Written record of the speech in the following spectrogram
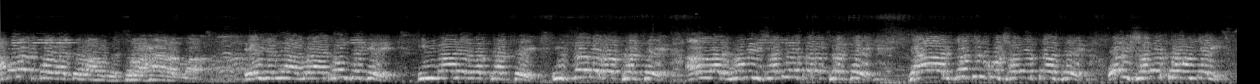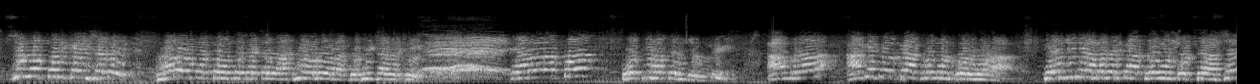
আমলের পর্দা তোলা হবে সোহান আল্লাহ এই জন্য আমরা এখন থেকে ইমানের রক্ষার্থে, ইসলামের রক্ষার্থে, আল্লাহর ভূমির স্বাধীনতা রক্ষার্থে যার যতটুকু সামর্থ্য আছে, ওই সামর্থ্য অনুযায়ী সুন্নত তরিকা হিসাবে ঘরের মধ্যে অন্তত একটা লাঠি হলো রাখব ঠিক আছে কেন রাখব প্রতিহতের জন্য। আমরা আগে কাউকে আক্রমণ করব না। কেউ যদি আমাদেরকে আক্রমণ করতে আসে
